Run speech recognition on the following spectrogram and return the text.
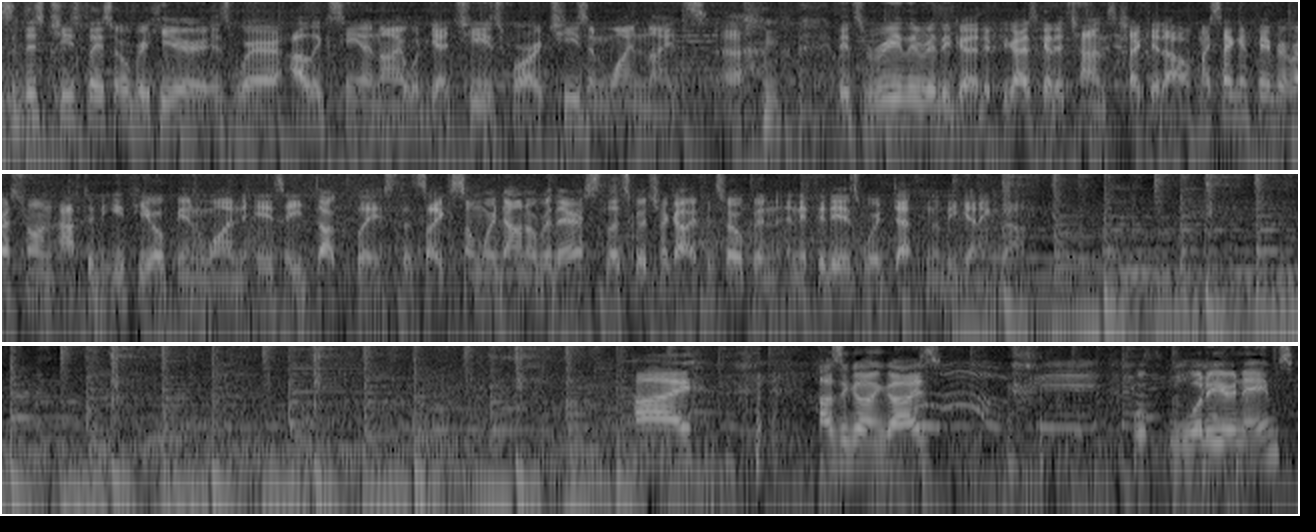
So this cheese place over here is where Alexia and I would get cheese for our cheese and wine nights. Um, it's really, really good. If you guys get a chance, check it out. My second favorite restaurant after the Ethiopian one is a duck place that's like somewhere down over there. So let's go check out if it's open. And if it is, we're definitely getting that. Hi, how's it going guys? Wh- what are your names?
